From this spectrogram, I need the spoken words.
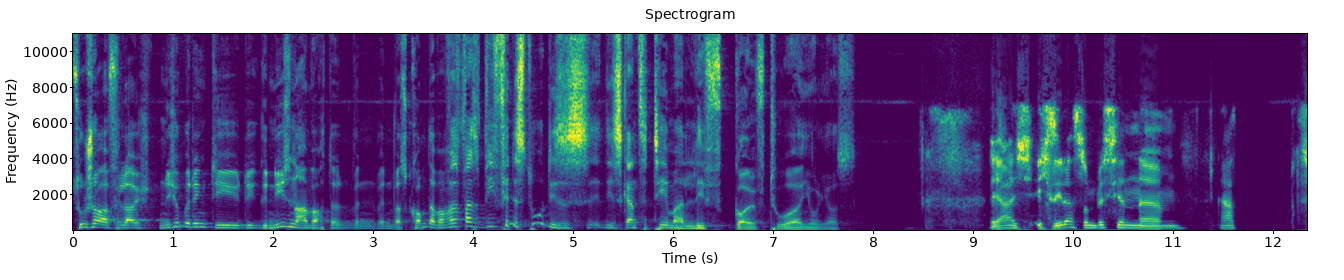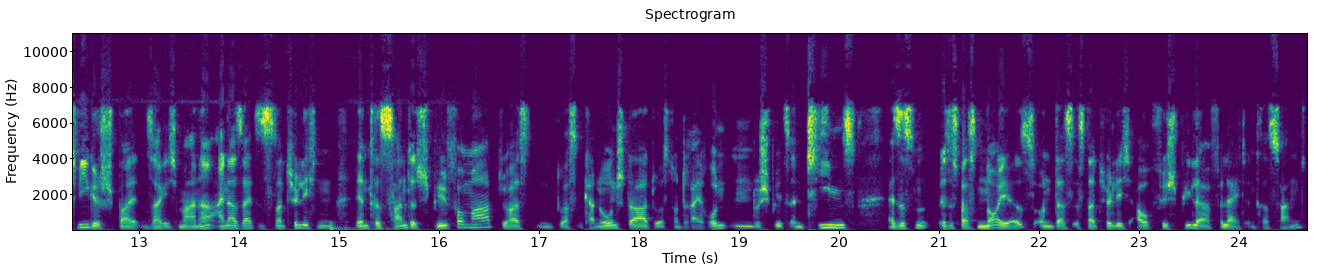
Zuschauer vielleicht nicht unbedingt, die, die genießen einfach, wenn, wenn was kommt. Aber was, was, wie findest du dieses, dieses ganze Thema Live Golf Tour, Julius? Ja, ich, ich sehe das so ein bisschen ähm, ja, zwiegespalten, sage ich mal. Ne? Einerseits ist es natürlich ein interessantes Spielformat. Du hast, du hast einen Kanonenstart, du hast nur drei Runden, du spielst in Teams. Es ist, es ist was Neues und das ist natürlich auch für Spieler vielleicht interessant.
